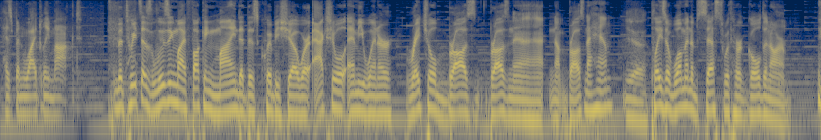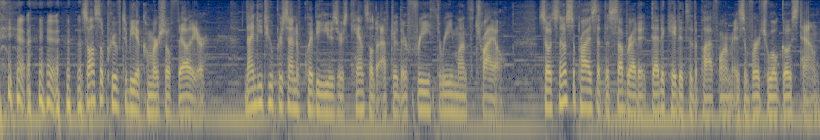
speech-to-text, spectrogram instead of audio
has been widely mocked. The tweet says, losing my fucking mind at this Quibi show where actual Emmy winner Rachel Bros- Brosnahan, not Brosnahan Yeah. plays a woman obsessed with her golden arm. It's also proved to be a commercial failure. 92% of Quibi users canceled after their free three month trial. So it's no surprise that the subreddit dedicated to the platform is a virtual ghost town.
